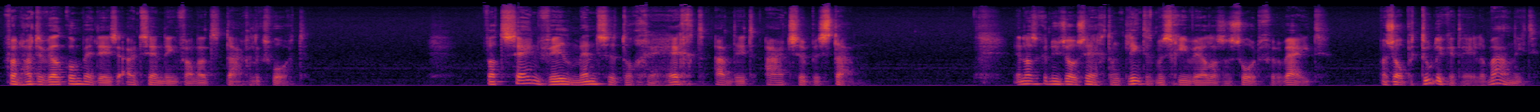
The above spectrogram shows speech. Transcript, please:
Van harte welkom bij deze uitzending van het Dagelijks Woord. Wat zijn veel mensen toch gehecht aan dit aardse bestaan? En als ik het nu zo zeg, dan klinkt het misschien wel als een soort verwijt, maar zo bedoel ik het helemaal niet.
